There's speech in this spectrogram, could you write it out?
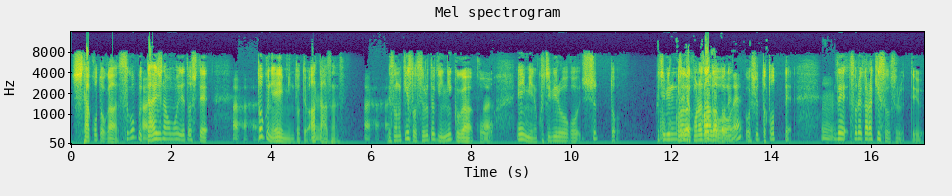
したことが、すごく大事な思い出として、はいはいはい。特にエイミーにとってはあったはずなんですよ。はいはいはで、い。そのキスをするときにニックが、こう、はいエイミーの唇をこう、シュッと、唇についた粉砂糖をね、こうシュッと取って、うん。で、それからキスをするっていう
